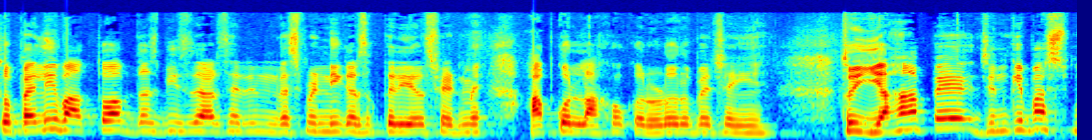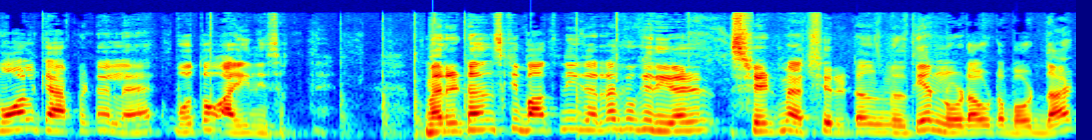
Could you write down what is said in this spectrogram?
तो पहली बात तो आप दस बीस हज़ार से इन्वेस्टमेंट नहीं कर सकते रियल स्टेट में। आपको लाखों करोड़ों रुपए चाहिए। तो यहाँ पे जिनके पास स्मॉल कैपिटल है, वो तो आ ही नहीं सकते। मैं रिटर्न्स की बात नहीं कर रहा क्योंकि रियल स्टेट में अच्छी रिटर्न्स मिलती है no doubt about that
